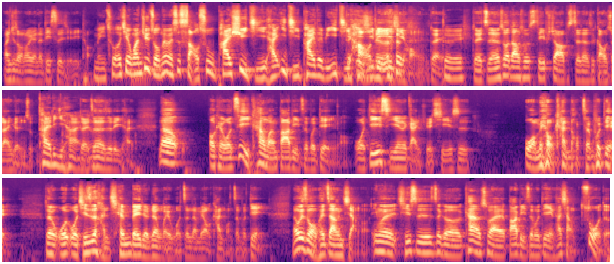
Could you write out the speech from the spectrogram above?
玩具总动员》的第四集里头。没错，而且《玩具总动员》是少数拍续集还一集拍的比一集好，一集比一集红。对 对对，只能说当初 Steve Jobs 真的是高瞻远瞩，太厉害。对，真的是厉害。那 OK，我自己看完《芭比》这部电影哦，我第一时间的感觉其实是。我没有看懂这部电影，对我我其实很谦卑的认为我真的没有看懂这部电影。那为什么我会这样讲哦？因为其实这个看得出来，芭比这部电影他想做的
